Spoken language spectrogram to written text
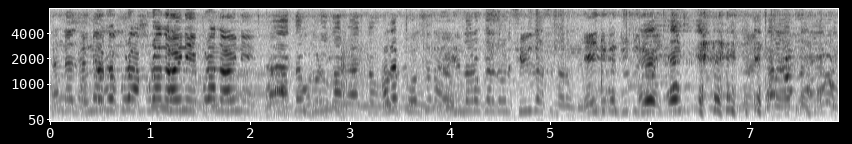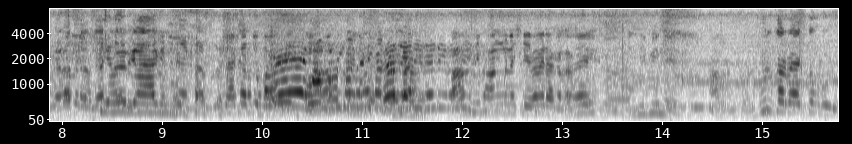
সুন্দর করে পুরানো হয়নি পুরানো হয়নি। একদম গুড়ু করবে একদম আরে পড়ছে না এই নরম করে তোমার সিরিজ আছে নরম এই দিকে দুটো দিবে সিরিজের গায়ে আগে বাংলি ভাঙবে না সেভাবে রাখলাম নিবি নে। গুড়ু করবে একদম গুড়ু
